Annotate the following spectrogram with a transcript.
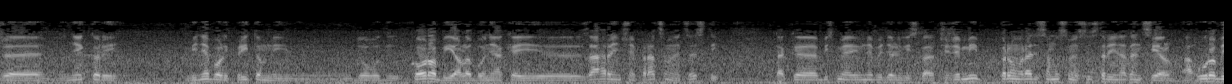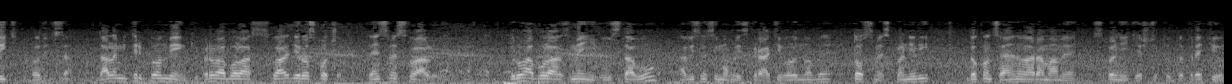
že niektorí by neboli prítomní dôvodu choroby alebo nejakej e, zahraničnej pracovnej cesty, tak e, by sme ju nevedeli vyskladať. Čiže my v prvom rade sa musíme sústrediť na ten cieľ a urobiť, pozrite sa, dali mi tri podmienky. Prvá bola schváliť rozpočet, ten sme schválili. Druhá bola zmeniť ústavu, aby sme si mohli skrátiť volebné, to sme splnili. Do konca januára máme splniť ešte túto tretiu,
